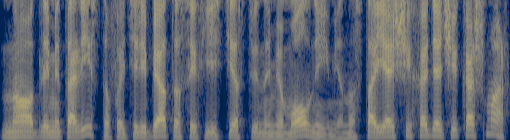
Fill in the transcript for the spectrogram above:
но для металлистов эти ребята с их естественными молниями – настоящий ходячий кошмар.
